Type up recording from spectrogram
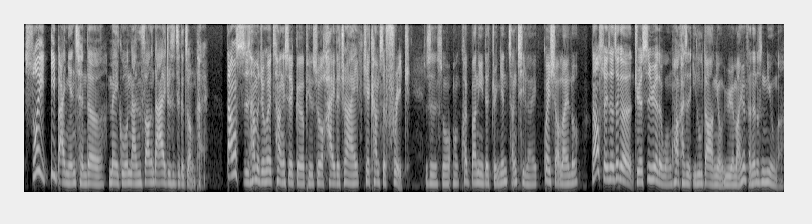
所以一百年前的美国南方大概就是这个状态。当时他们就会唱一些歌，比如说《High the Drive》，《Here Comes a Freak》，就是说，哦，快把你的卷烟藏起来，怪小来喽。然后随着这个爵士乐的文化开始一路到纽约嘛，因为反正都是 new 嘛，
